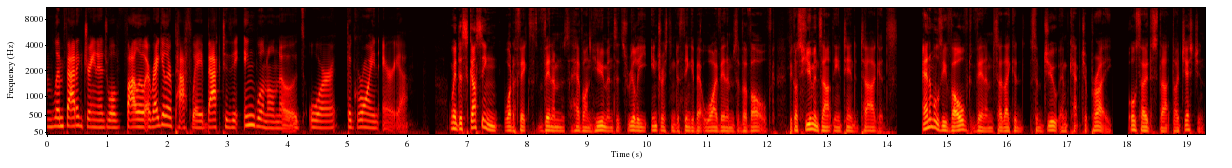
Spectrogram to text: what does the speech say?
lymphatic drainage will follow a regular pathway back to the inguinal nodes or the groin area. When discussing what effects venoms have on humans, it's really interesting to think about why venoms have evolved, because humans aren't the intended targets. Animals evolved venom so they could subdue and capture prey, also to start digestion.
